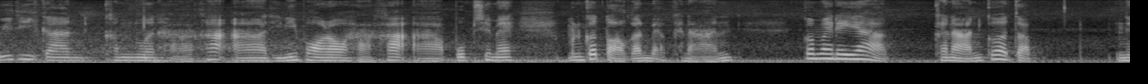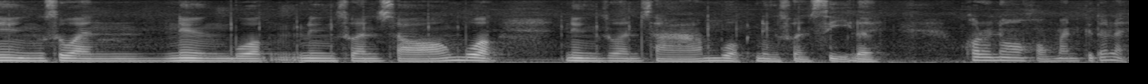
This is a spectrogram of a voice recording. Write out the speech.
วิธีการคำนวณหาค่า r ทีนี้พอเราหาค่า r ปุ๊บใช่ไหม มันก็ต่อกันแบบขนาน ก็ไม่ได้ยาก ขนานก็จับ1ส่วน1บวก1ส่วน2บวก1ส่วน3บวก1ส่วน4เลย คอรนอของมันคือเท่าไหร่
